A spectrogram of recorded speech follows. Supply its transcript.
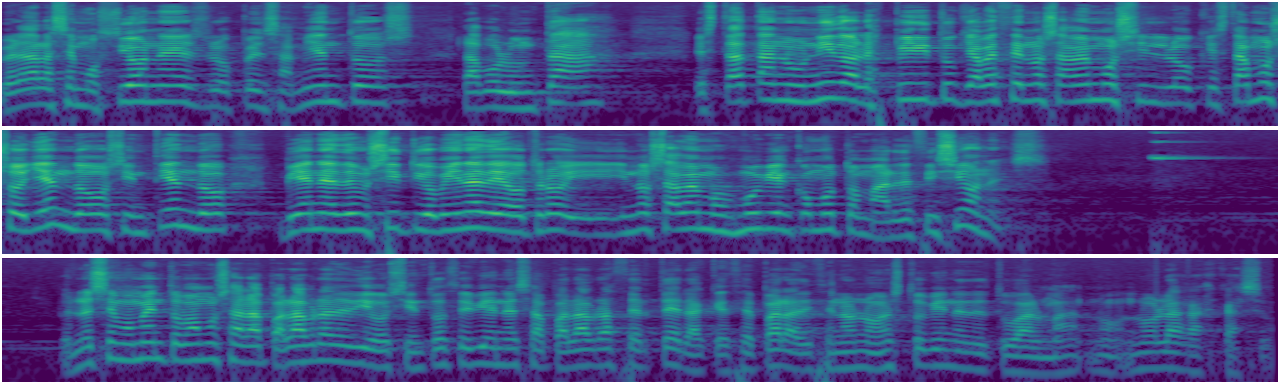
¿verdad? las emociones, los pensamientos, la voluntad. Está tan unido al espíritu que a veces no sabemos si lo que estamos oyendo o sintiendo viene de un sitio, o viene de otro y no sabemos muy bien cómo tomar decisiones. Pero en ese momento vamos a la palabra de Dios y entonces viene esa palabra certera que separa, dice, no, no, esto viene de tu alma, no, no le hagas caso.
